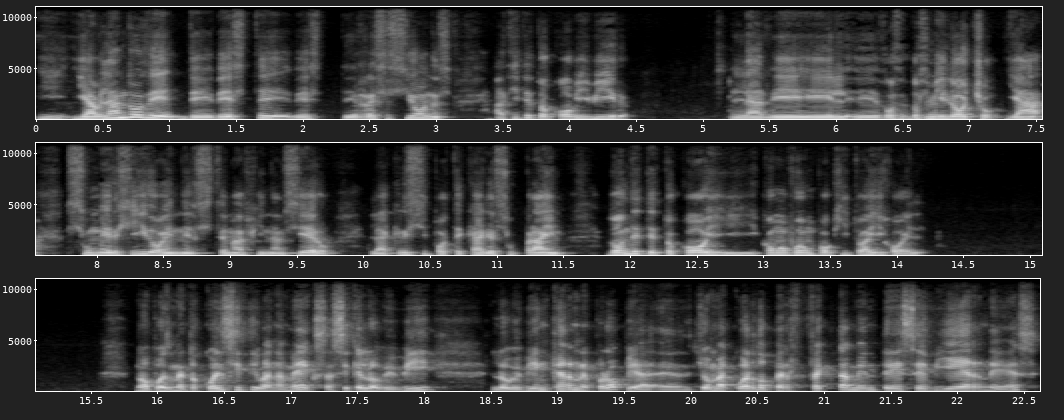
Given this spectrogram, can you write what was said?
y, hablando de, de, este, de, recesiones, a ti te tocó vivir la del 2008, eh, ya sumergido en el sistema financiero, la crisis hipotecaria subprime. ¿Dónde te tocó y, cómo fue un poquito ahí, Joel? No, pues me tocó en City Banamex, así que lo viví, lo viví en carne propia. Eh, yo me acuerdo perfectamente ese viernes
